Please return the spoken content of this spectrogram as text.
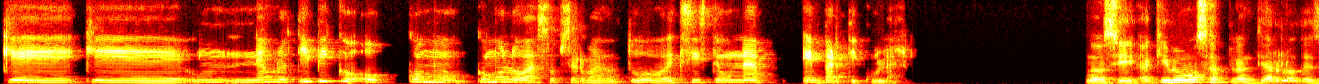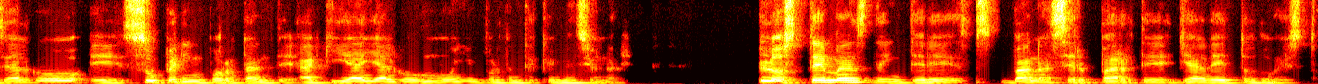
que, que, un neurotípico o cómo, cómo lo has observado tú o existe una en particular. No, sí, aquí vamos a plantearlo desde algo eh, súper importante. Aquí hay algo muy importante que mencionar los temas de interés van a ser parte ya de todo esto.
